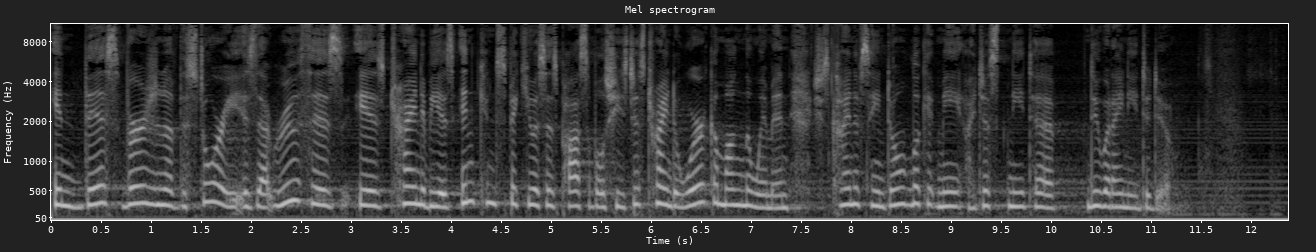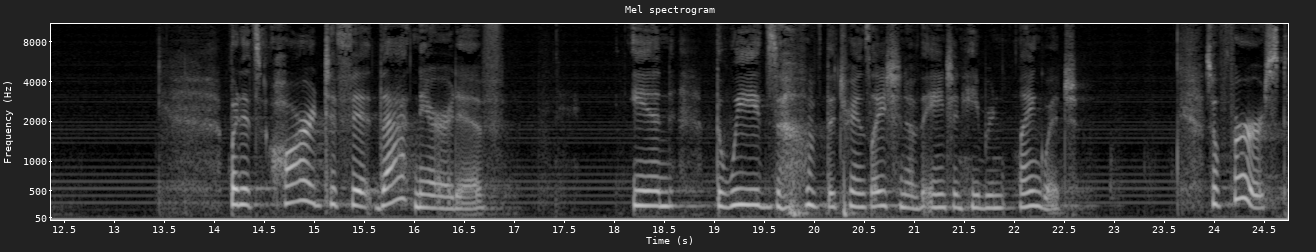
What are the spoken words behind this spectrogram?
in this version of the story is that Ruth is is trying to be as inconspicuous as possible. She's just trying to work among the women. She's kind of saying, "Don't look at me. I just need to do what I need to do." But it's hard to fit that narrative in the weeds of the translation of the ancient Hebrew language. So, first,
